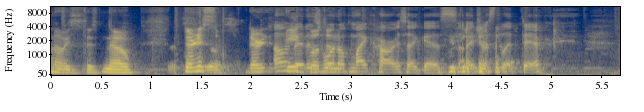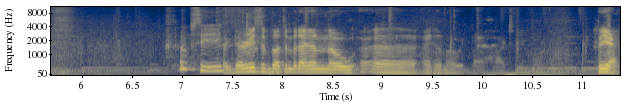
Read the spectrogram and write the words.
no, it does, no. There is yours. there is Oh, a that is button. one of my cars, I guess. I just let there. Oopsie. Like there is a button, but I don't know. Uh, I don't know it by heart anymore. But yeah,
